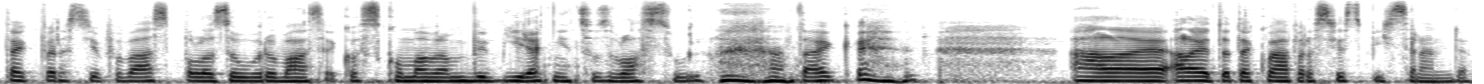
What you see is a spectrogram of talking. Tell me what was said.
tak prostě po vás polezou, budou vás jako zkoumat, vám vybírat něco z vlasů a tak. ale, ale je to taková prostě spíš sranda.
